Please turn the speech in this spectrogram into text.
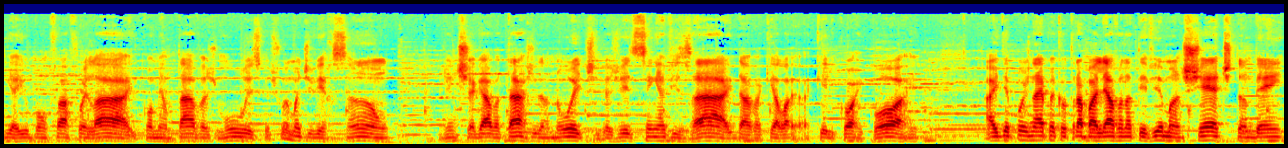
e aí o Bonfá foi lá e comentava as músicas, foi uma diversão. A gente chegava tarde da noite, às vezes sem avisar, e dava aquela, aquele corre-corre. Aí depois, na época que eu trabalhava na TV Manchete também,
